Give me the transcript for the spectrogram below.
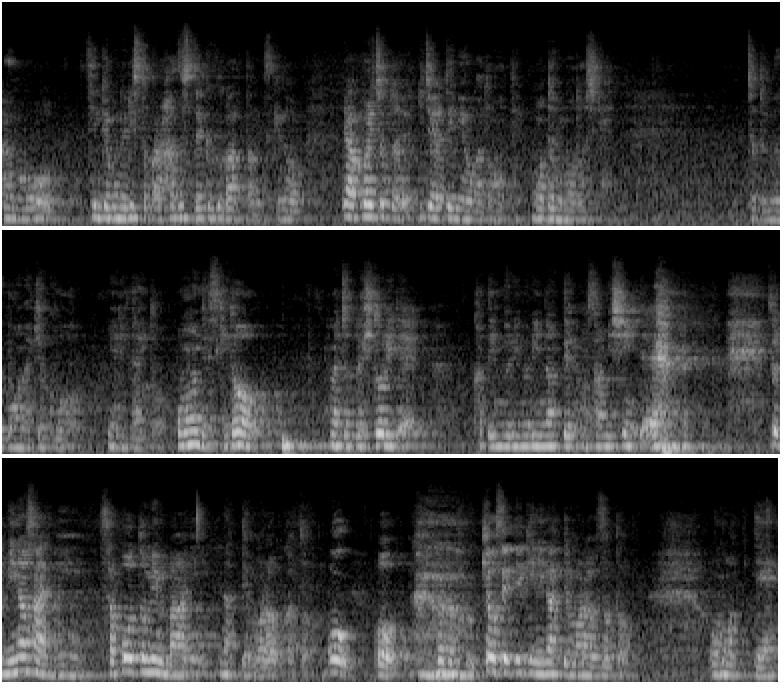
あのー選曲のリストから外した曲があったんですけどいやこれちょっと一応やってみようかと思って元に戻してちょっと無謀な曲をやりたいと思うんですけど、まあ、ちょっと一人で勝手にノリノリになってるのも寂しいんで ちょっと皆さんにサポートメンバーになってもらおうかと。お 強制的になってもらうぞと。思って、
